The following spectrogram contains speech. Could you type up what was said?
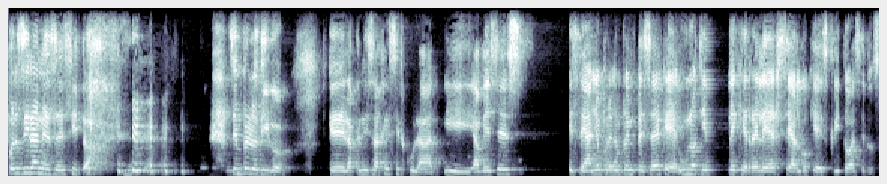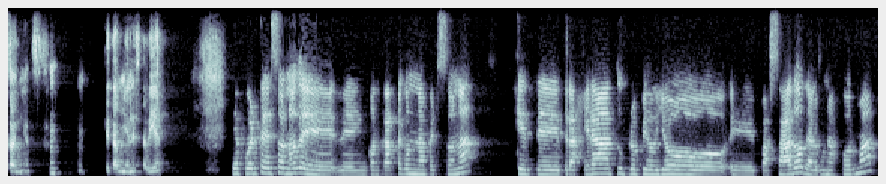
por si la necesito. siempre lo digo que el aprendizaje circular y a veces este año, por ejemplo, empecé que uno tiene que releerse algo que he escrito hace dos años, que también está bien. Qué fuerte eso, ¿no? De, de, encontrarte con una persona que te trajera tu propio yo eh, pasado de alguna forma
